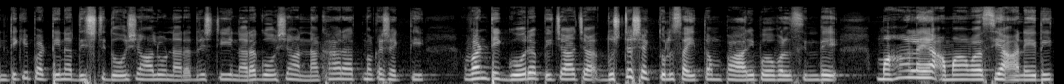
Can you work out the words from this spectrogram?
ఇంటికి పట్టిన దిష్టి దోషాలు నరదృష్టి నరఘోష నకారాత్మక శక్తి వంటి ఘోర పిచాచ దుష్టశక్తులు సైతం పారిపోవలసిందే. మహాలయ అమావాస్య అనేది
